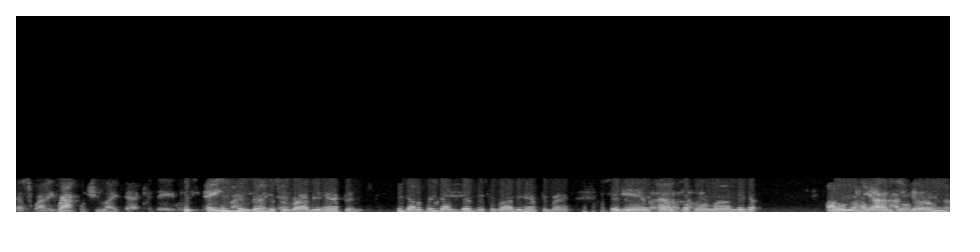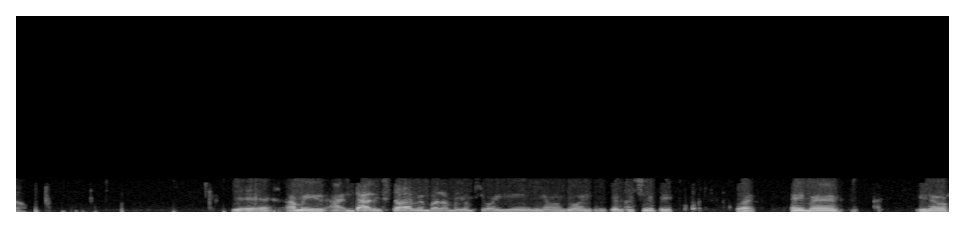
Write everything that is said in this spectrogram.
that's why they rock with you like that because they're able to be paid. He's in like business that. with Rodney Hampton. He got a he got a business with Rodney Hampton, man. They Yeah, doing they selling stuff know. online. They got. I don't know how yeah, well I, I it's going, still but don't know. Yeah, I mean, I doubt he's starving, but I mean, I'm sure he, you know, doing as good as he should be. But hey, man, you know,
